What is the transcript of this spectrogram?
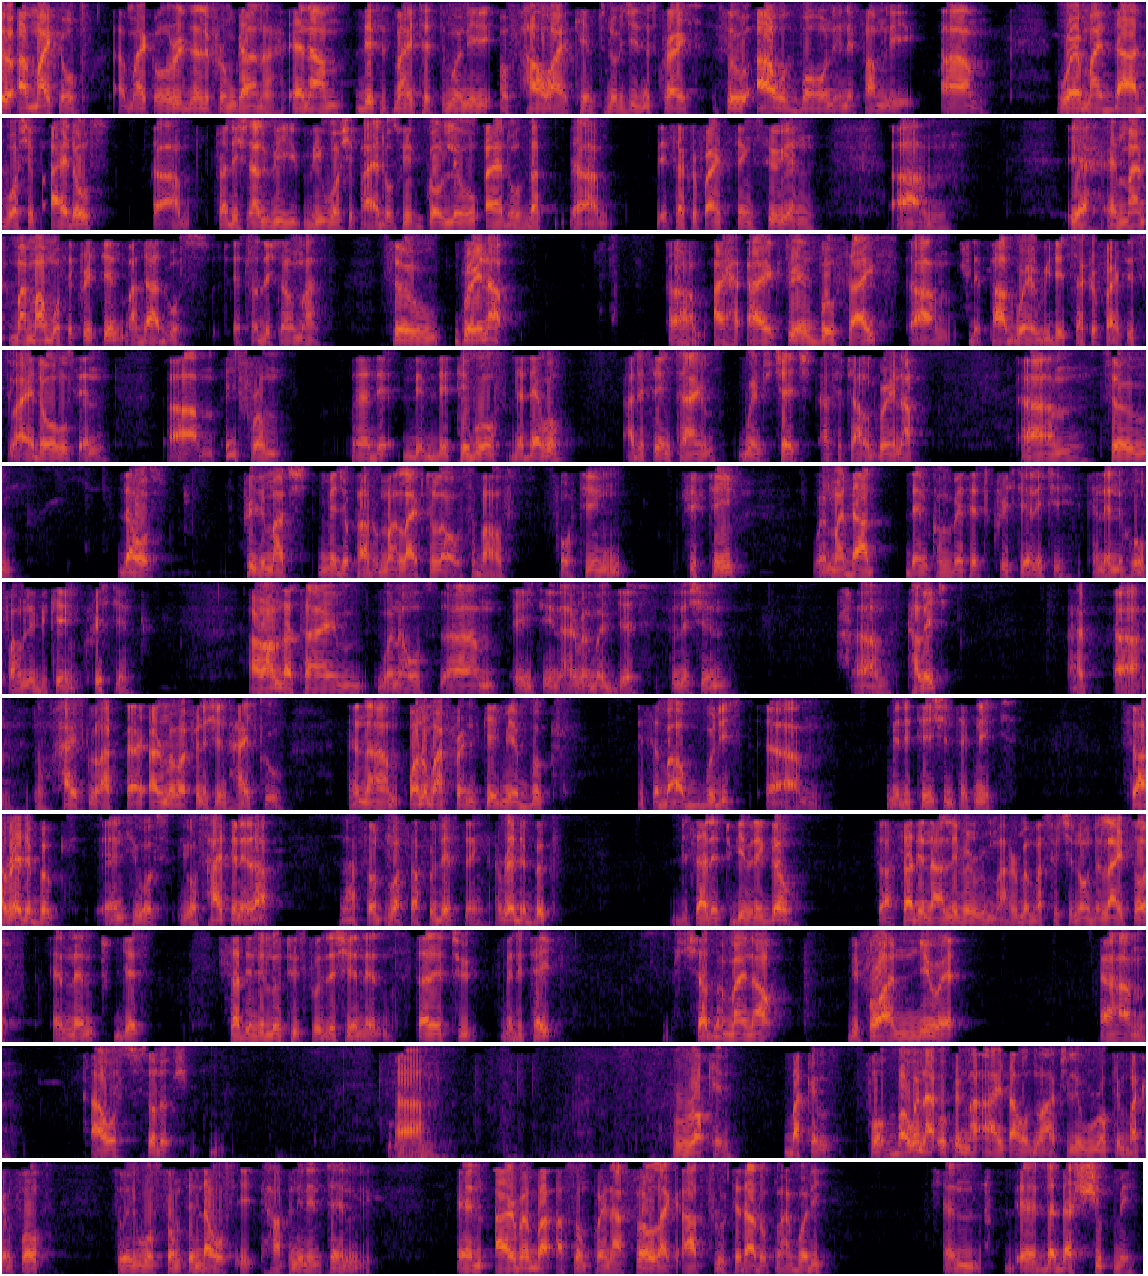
So I'm Michael. I'm Michael, originally from Ghana, and um, this is my testimony of how I came to know Jesus Christ. So I was born in a family um, where my dad worshiped idols. Um, traditionally, we, we worship idols. We've got little idols that um, they sacrifice things to, and um, yeah, and my, my mom was a Christian. My dad was a traditional man. So growing up, um, I, I experienced both sides. Um, the part where we did sacrifices to idols and um, ate from uh, the, the, the table of the devil. At the same time, went to church as a child growing up. Um, so that was pretty much major part of my life till I was about 14, 15, when my dad then converted to Christianity, and then the whole family became Christian. Around that time, when I was um, 18, I remember just finishing um, college, at um, high school. I, I remember finishing high school, and um, one of my friends gave me a book. It's about Buddhist um, meditation techniques. So I read the book, and he was he was hyping it up, and I thought, what's up with this thing? I read the book, decided to give it a go. So I sat in our living room. I remember switching all the lights off, and then just sat in the lotus position and started to meditate. Shut my mind out. Before I knew it, um, I was sort of um, rocking back and forth. But when I opened my eyes, I was not actually rocking back and forth. So it was something that was eh, happening internally. And I remember at some point I felt like I had floated out of my body. And uh, that, that shook me.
